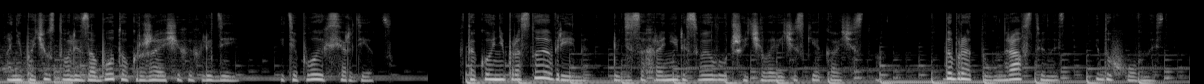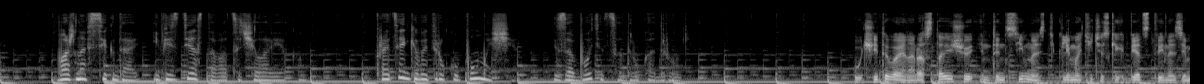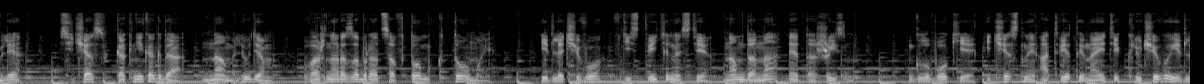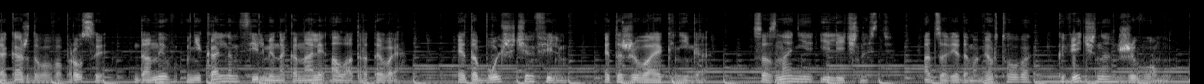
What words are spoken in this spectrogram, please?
Они почувствовали заботу окружающих их людей и тепло их сердец. В такое непростое время люди сохранили свои лучшие человеческие качества – доброту, нравственность и духовность. Важно всегда и везде оставаться человеком, протягивать руку помощи и заботиться друг о друге. Учитывая нарастающую интенсивность климатических бедствий на Земле, сейчас, как никогда, нам, людям, важно разобраться в том, кто мы и для чего в действительности нам дана эта жизнь. Глубокие и честные ответы на эти ключевые для каждого вопросы даны в уникальном фильме на канале АЛЛАТРА ТВ. Это больше, чем фильм — это живая книга. Сознание и личность. От заведомо мертвого к вечно живому.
